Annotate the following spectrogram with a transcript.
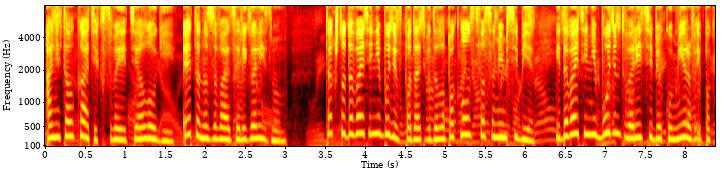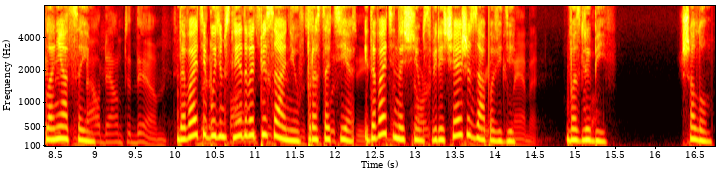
а не толкать их к своей теологии? Это называется легализмом. Так что давайте не будем впадать в идолопоклонство самим себе, и давайте не будем творить себе кумиров и поклоняться им. Давайте будем следовать Писанию в простоте, и давайте начнем с величайшей заповеди — «Возлюби». Шалом.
